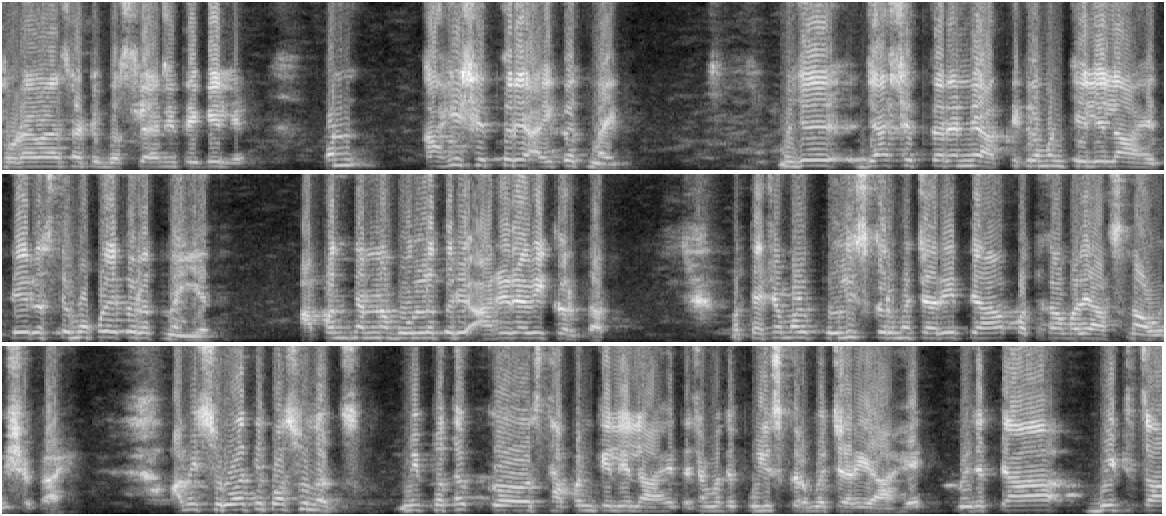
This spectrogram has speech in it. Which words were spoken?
थोड्या वेळासाठी बसले आणि ते गेले. पण काही शेतकरी ऐकत नाहीत. म्हणजे ज्या शेतकऱ्यांनी अतिक्रमण केलेलं आहे ते रस्ते मोकळे करत नाहीयेत. आपण त्यांना बोललं तरी आरेरावी करतात. मग त्याच्यामुळे पोलीस कर्मचारी त्या पथकामध्ये असणं आवश्यक आहे. आम्ही सुरुवातीपासूनच मी पथक स्थापन केलेलं आहे त्याच्यामध्ये पोलीस कर्मचारी आहे. म्हणजे त्या बीटचा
